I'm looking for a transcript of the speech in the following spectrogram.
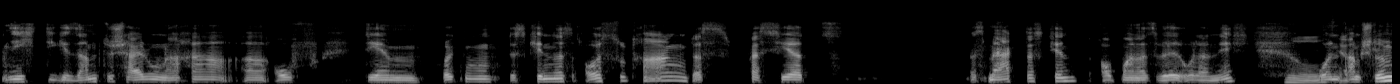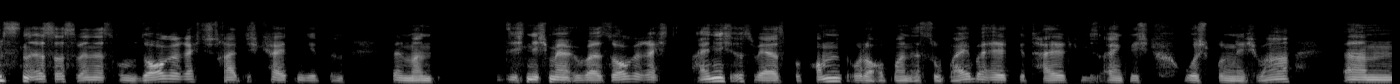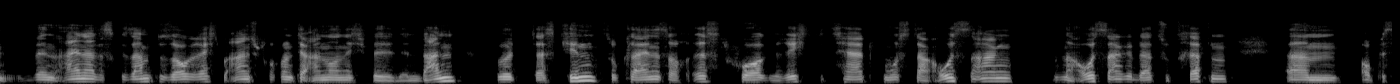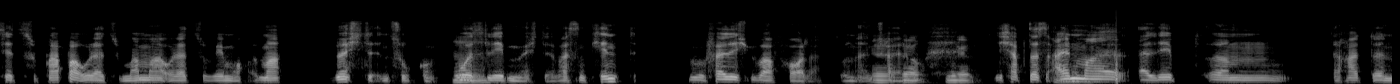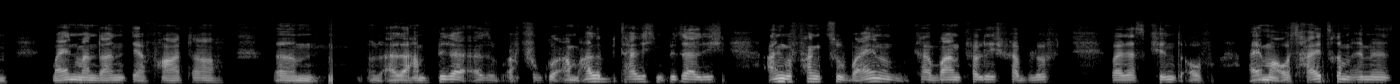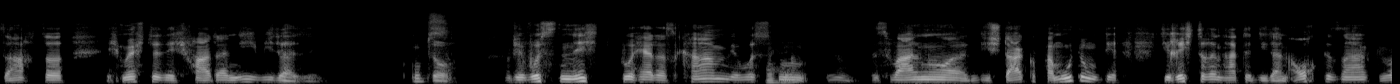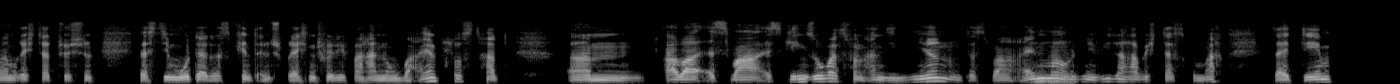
nicht die gesamte Scheidung nachher äh, auf dem Rücken des Kindes auszutragen. Das passiert, das merkt das Kind, ob man das will oder nicht. Mhm, und ja. am schlimmsten ist es, wenn es um Sorgerechtsstreitigkeiten geht, wenn, wenn man sich nicht mehr über Sorgerecht einig ist, wer es bekommt oder ob man es so beibehält, geteilt, wie es eigentlich ursprünglich war. Ähm, wenn einer das gesamte Sorgerecht beansprucht und der andere nicht will. Denn dann wird das Kind, so klein es auch ist, vor Gericht gezerrt, muss da Aussagen eine Aussage dazu treffen, ähm, ob es jetzt zu Papa oder zu Mama oder zu wem auch immer möchte in Zukunft, wo mhm. es leben möchte, was ein Kind völlig überfordert, so eine Entscheidung. Ja, ja, ja. Ich habe das einmal erlebt, ähm, da hat dann mein Mandant, der Vater, ähm, und alle haben bitter, also haben alle Beteiligten bitterlich angefangen zu weinen und waren völlig verblüfft, weil das Kind auf einmal aus heiterem Himmel sagte, ich möchte dich, Vater, nie wiedersehen. Ups. So. Und wir wussten nicht, woher das kam. Wir wussten, mhm. es war nur die starke Vermutung. Die, die Richterin hatte die dann auch gesagt über den Richtertischen, dass die Mutter das Kind entsprechend für die Verhandlung beeinflusst hat. Ähm, aber es war, es ging sowas von an die Nieren und das war einmal mhm. und nie wieder habe ich das gemacht. Seitdem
